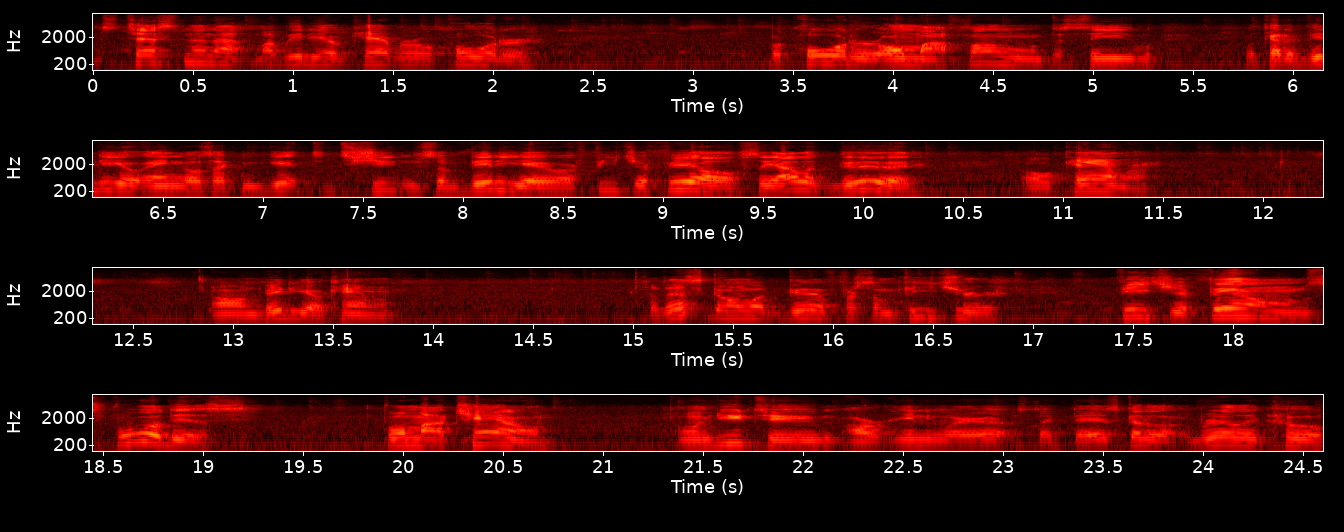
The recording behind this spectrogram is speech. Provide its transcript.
It's testing out my video camera recorder recorder on my phone to see what kind of video angles I can get to shooting some video or feature film. See, I look good on camera. On video camera. So this is going to look good for some feature feature films for this for my channel on YouTube or anywhere else like that. It's going to look really cool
